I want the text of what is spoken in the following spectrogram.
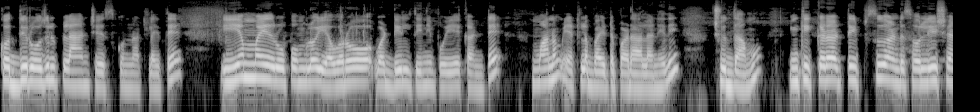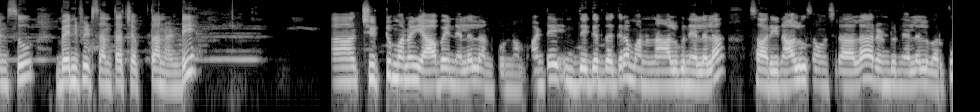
కొద్ది రోజులు ప్లాన్ చేసుకున్నట్లయితే ఈఎంఐ రూపంలో ఎవరో వడ్డీలు తినిపోయే కంటే మనం ఎట్లా బయటపడాలనేది చూద్దాము. ఇంక ఇక్కడ టిప్స్ అండ్ సొల్యూషన్స్ బెనిఫిట్స్ అంతా చెప్తానండి. చిట్టు మనం యాభై నెలలు అనుకున్నాం. అంటే దగ్గర దగ్గర మనం నాలుగు నెలల సారీ నాలుగు సంవత్సరాల రెండు నెలల వరకు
